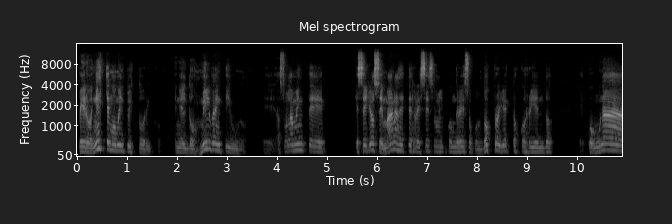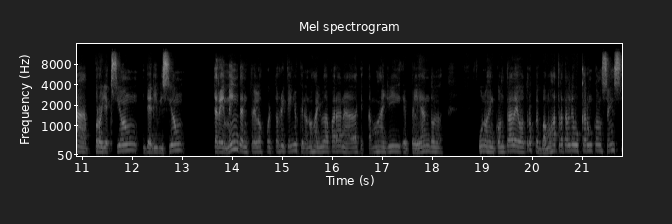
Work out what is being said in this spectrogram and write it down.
Pero en este momento histórico, en el 2021, eh, a solamente, qué sé yo, semanas de este receso en el Congreso, con dos proyectos corriendo, eh, con una proyección de división tremenda entre los puertorriqueños que no nos ayuda para nada, que estamos allí eh, peleando unos en contra de otros, pues vamos a tratar de buscar un consenso.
